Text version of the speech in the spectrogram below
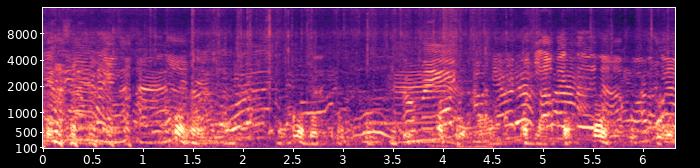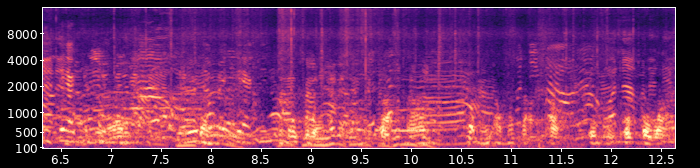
เคยมีคะ กำลังจะโค่นแจกอยู่นี่ไปแจกที่นี่ทำเนื้อกับแจ้งกับสาเพื่อนมมาน้ำที่อมตะครับเป็นผู้ทวาร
